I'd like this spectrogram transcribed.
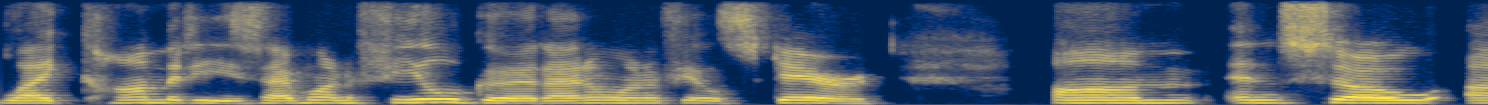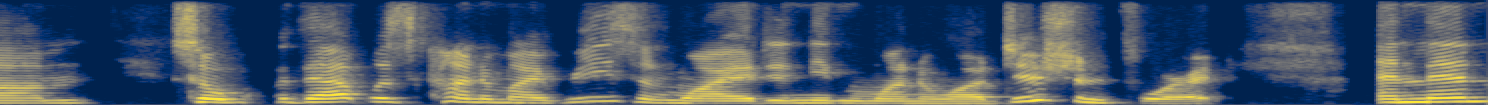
like comedies. I want to feel good. I don't want to feel scared. Um and so um so that was kind of my reason why i didn't even want to audition for it and then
